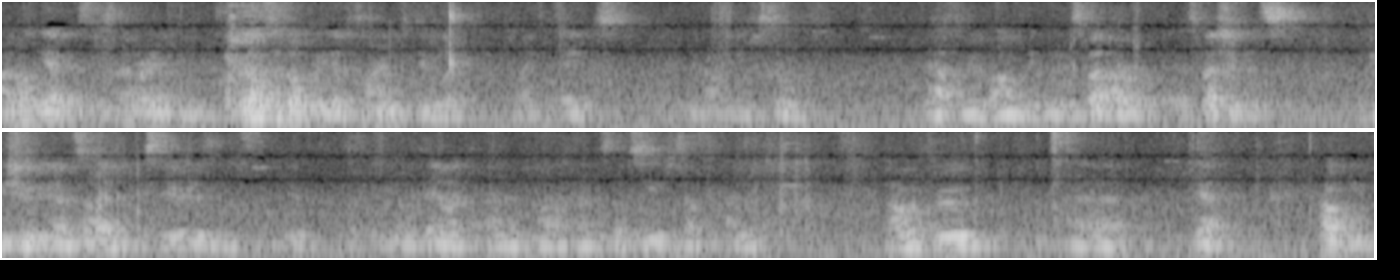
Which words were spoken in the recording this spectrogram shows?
I don't. Yeah, because there's never anything. We also don't really have time to do like twenty takes. You know, you just sort of they have to move on because especially if it's if you're shooting outside exteriors and you know daylight dependent and all that kind of stuff. So you just have to kind of power through. Uh, yeah, probably.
